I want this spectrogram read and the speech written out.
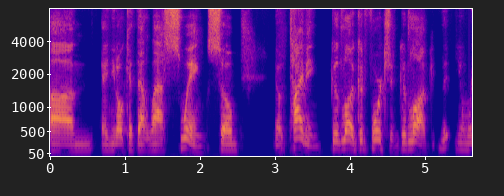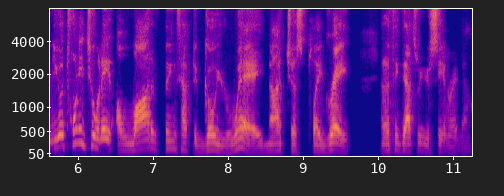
um, and you don't get that last swing. So you know, timing, good luck, good fortune, good luck. You know, when you go 22 and 8, a lot of things have to go your way, not just play great. And I think that's what you're seeing right now.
